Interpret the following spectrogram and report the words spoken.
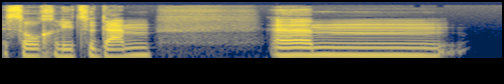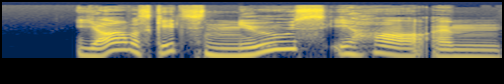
so ein bisschen zu dem. Ähm, ja, was gibt's? News? Ich habe, ähm,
